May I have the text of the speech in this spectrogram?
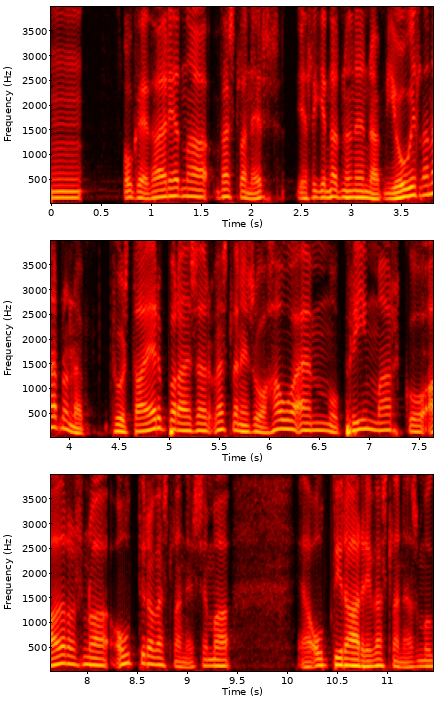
mm, ok, það er hérna veslanir, ég ætla ekki að nefna neina nöfn jú, ég ætla að nefna nöfn, þú veist, það eru bara þessar veslanir eins og H&M og Primark og aðra svona ódýra veslanir sem að eða ódýrari veslanir sem þú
